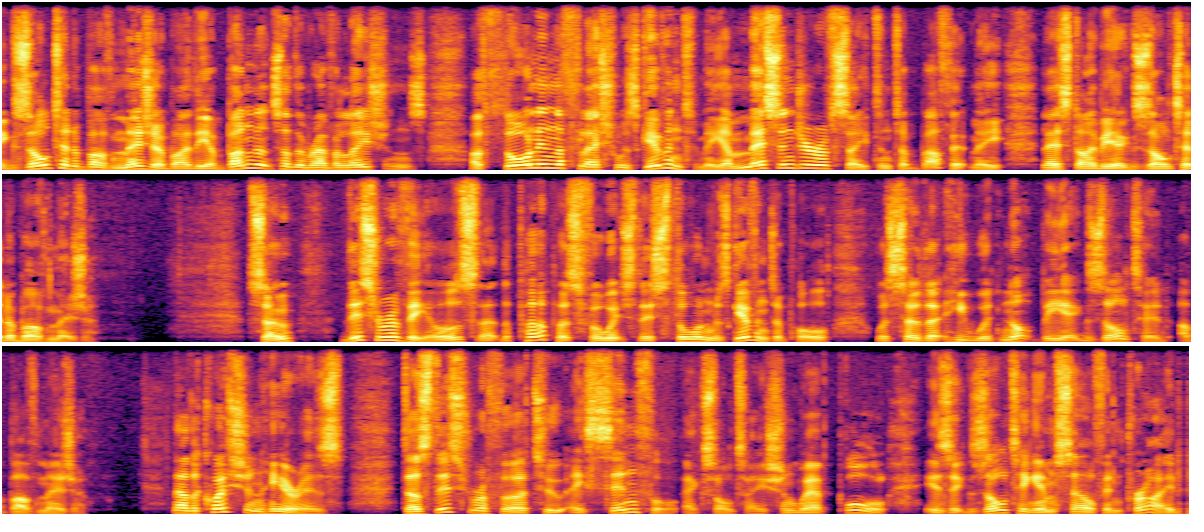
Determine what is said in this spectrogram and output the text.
exalted above measure by the abundance of the revelations, a thorn in the flesh was given to me, a messenger of Satan to buffet me, lest I be exalted above measure. So, this reveals that the purpose for which this thorn was given to Paul was so that he would not be exalted above measure. Now, the question here is does this refer to a sinful exaltation where Paul is exalting himself in pride,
